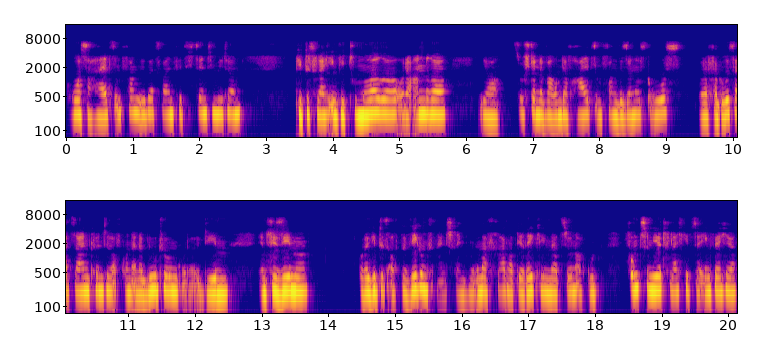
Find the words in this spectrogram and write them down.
großer Halsumfang über 42 Zentimetern. Gibt es vielleicht irgendwie Tumore oder andere ja, Zustände, warum der Halsumfang besonders groß oder vergrößert sein könnte aufgrund einer Blutung oder Ödem, Emphyseme. Oder gibt es auch Bewegungseinschränkungen? Immer fragen, ob die Reklination auch gut funktioniert. Vielleicht gibt es ja irgendwelche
